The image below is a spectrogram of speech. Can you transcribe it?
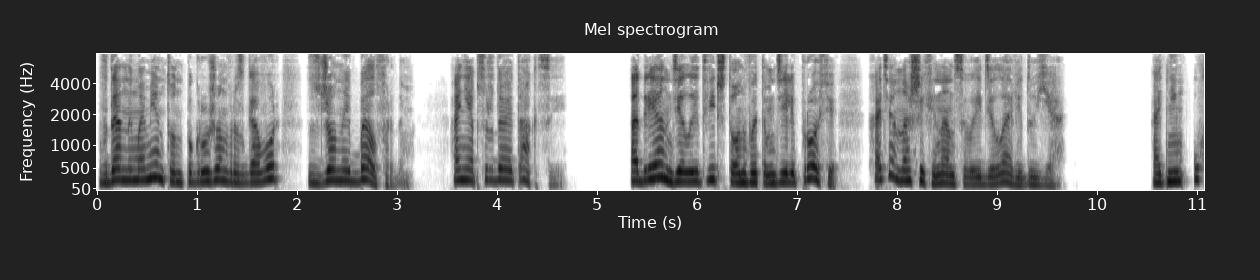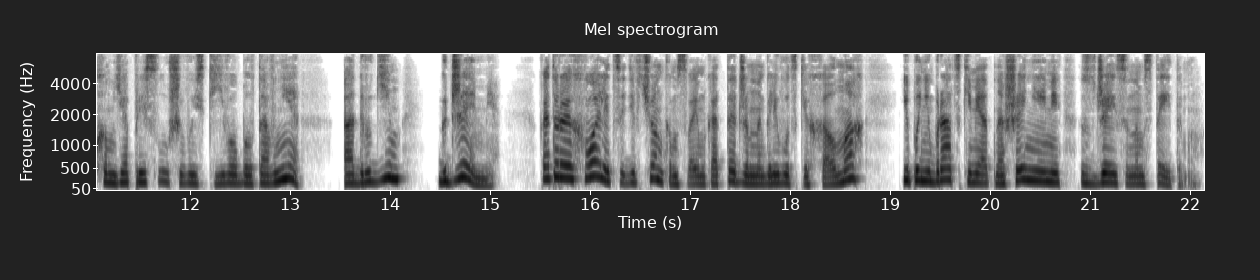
В данный момент он погружен в разговор с Джоной Белфордом. Они обсуждают акции. Адриан делает вид, что он в этом деле профи, хотя наши финансовые дела веду я. Одним ухом я прислушиваюсь к его болтовне, а другим — к Джемме, которая хвалится девчонкам своим коттеджем на Голливудских холмах и понебратскими отношениями с Джейсоном Стейтемом.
